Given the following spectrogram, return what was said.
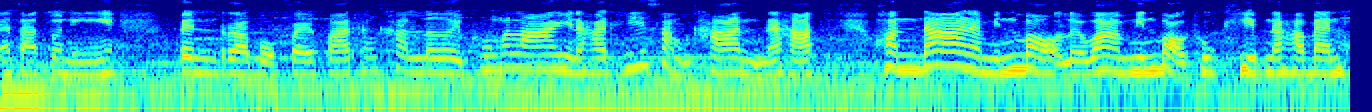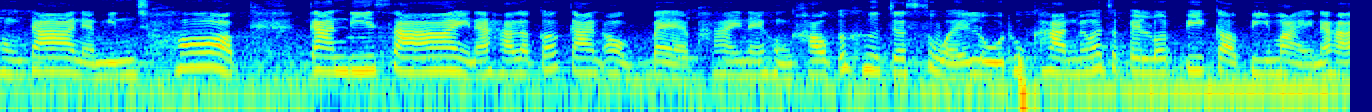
นะจ๊ะตัวนี้เป็นระบบไฟฟ้าทั้งคันเลยพวงมาลัยนะคะที่สำคัญนะคะ Honda เนี่ยมิ้นบอกเลยว่ามิ้นบอกทุกคลิปนะคะ แบรนด์ Honda เนี่ยมิ้นชอบการดีไซน์นะคะ แล้วก็การออกแบบภายในของเขาก็คือจะสวยหรูทุกคัน ไม่ว่าจะเป็นรถปีเก่าปีใหม่นะคะ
